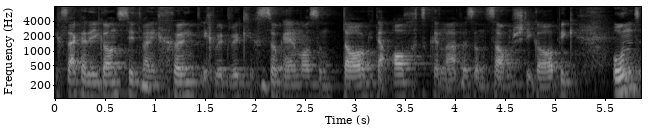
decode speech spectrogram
ich sage die ganze Zeit, wenn ich könnte, ich würde wirklich so gerne mal so einen Tag in den 80er leben, so einen Samstagabend. Und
